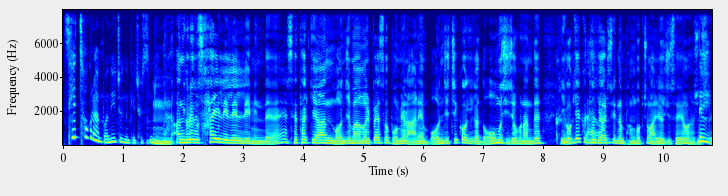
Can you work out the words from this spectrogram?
세척을 한번 해주는 게 좋습니다. 음, 안 그래도 4111님인데 세탁기 안 먼지망을 빼서 보면 안에 먼지 찌꺼기가 너무 지저분한데 이거 그러니까요. 깨끗하게 할 수 있는 방법 좀 알려주세요 하셨어요. 네.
